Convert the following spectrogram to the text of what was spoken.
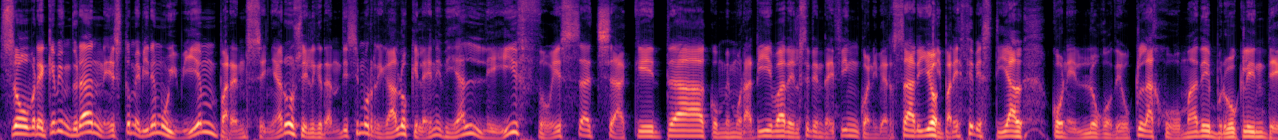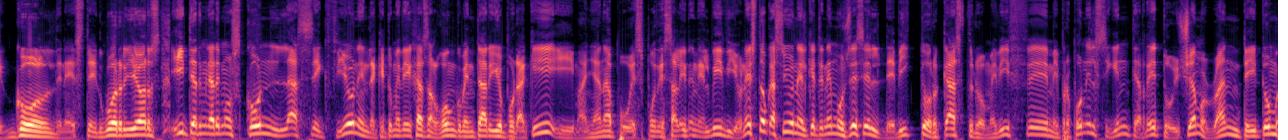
Sobre Kevin Durant, esto me viene muy bien para enseñaros el grandísimo regalo que la NBA le hizo, esa chaqueta conmemorativa del 75 aniversario, me parece bestial, con el logo de Oklahoma, de Brooklyn, de Golden State Warriors, y terminaremos con la sección en la que tú me dejas algún comentario por aquí y mañana pues puede salir en el vídeo. En esta ocasión el que tenemos es el de Víctor Castro, me dice, me propone el siguiente reto, Run Tatum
